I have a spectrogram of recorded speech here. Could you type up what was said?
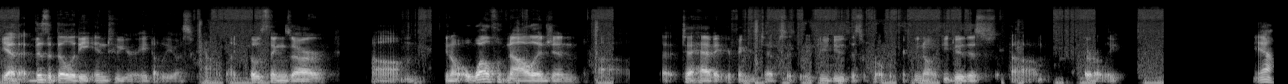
yeah, that visibility into your AWS account. Like those things are, um, you know, a wealth of knowledge and uh, to have at your fingertips if, if you do this appropriately. You know, if you do this um, thoroughly. Yeah,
